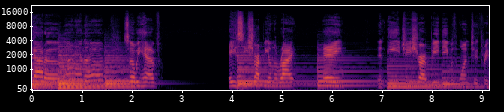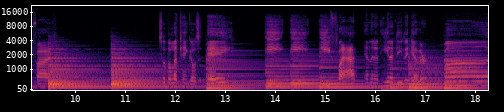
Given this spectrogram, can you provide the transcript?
I've got a na na na. So we have A, C sharp E on the right, A, then E, G sharp, B, D with one, two, three, five. So the left hand goes A, E, E, E flat, and then an E and a D together. All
